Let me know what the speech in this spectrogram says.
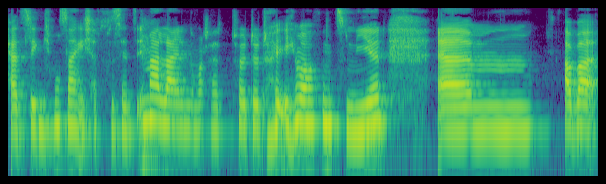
Herz legen. Ich muss sagen, ich habe es bis jetzt immer alleine gemacht, hat toi immer funktioniert. Ähm, aber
